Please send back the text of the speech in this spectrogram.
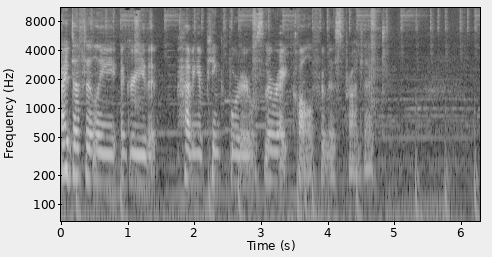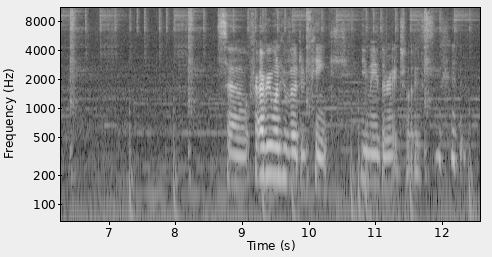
I definitely agree that having a pink border was the right call for this project. So for everyone who voted pink, you made the right choice.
